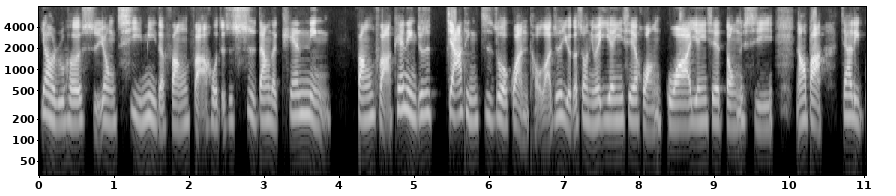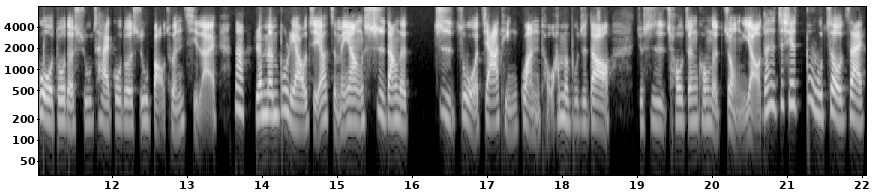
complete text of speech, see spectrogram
要如何使用气密的方法，或者是适当的 canning。方法，canning 就是家庭制作罐头啦，就是有的时候你会腌一些黄瓜，腌一些东西，然后把家里过多的蔬菜、过多的食物保存起来。那人们不了解要怎么样适当的制作家庭罐头，他们不知道就是抽真空的重要，但是这些步骤在。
